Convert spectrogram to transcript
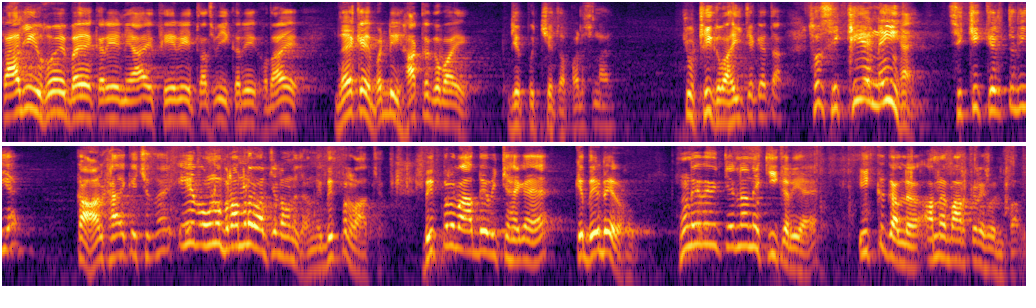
ਕਾਜੀ ਹੋਏ ਬੈ ਕਰੇ ਨਿਆਏ, ਫੇਰੇ ਤਸਵੀ ਕਰੇ, ਖੁਦਾਏ, ਲੈ ਕੇ ਵੱਡੀ ਹੱਕ ਗਵਾਏ, ਜੇ ਪੁੱਛੇ ਤਾਂ ਪੜ੍ਹ ਸੁਣਾਏ ਝੂਠੀ ਗਵਾਹੀ ਚ ਕਹਤਾ। ਸੋ ਸਿੱਖੀ ਇਹ ਨਹੀਂ ਹੈ। ਸਿੱਖੀ ਕਿਰਤ ਦੀ ਹੈ। ਘਾਲ ਖਾਏ ਕੇ ਛਦਾ ਇਹ ਉਹਨੂੰ ਬ੍ਰਾਹਮਣਵਾਦ ਚ ਲਾਉਣਾ ਚਾਹੁੰਦੇ, ਵਿਪਰਵਾਦ ਚ। ਵਿਪਰਵਾਦ ਦੇ ਵਿੱਚ ਹੈਗਾ ਹੈ ਕਿ ਬੇਬੇ ਰਹੋ। ਹੁਣ ਇਹਦੇ ਵਿੱਚ ਇਹਨਾਂ ਨੇ ਕੀ ਕਰਿਆ ਹੈ? ਇੱਕ ਗੱਲ ਆ ਮੈਂ ਮਾਰ ਕਰੇ ਹੋਏ ਨੇ ਸਾਰੇ।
